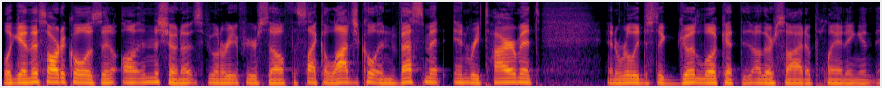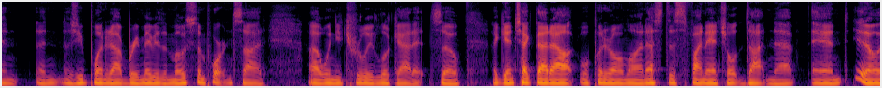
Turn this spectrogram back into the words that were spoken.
Well, again, this article is in, in the show notes if you want to read it for yourself. The psychological investment in retirement, and really just a good look at the other side of planning, and and, and as you pointed out, Bree, maybe the most important side uh, when you truly look at it. So again, check that out. We'll put it online, estesfinancial.net. And you know,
